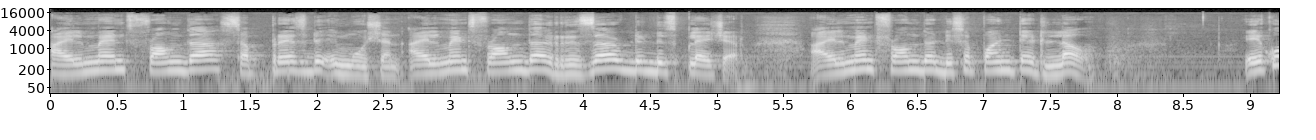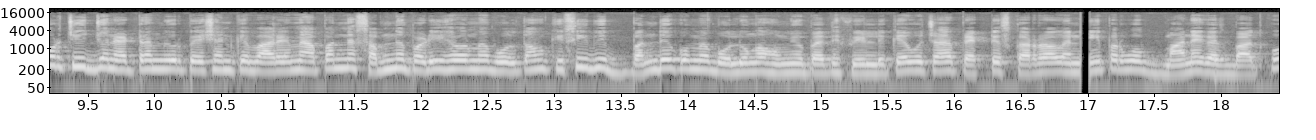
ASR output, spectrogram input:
Ailments from the suppressed emotion, ailments from the reserved displeasure, ailment from the disappointed love. एक और चीज़ जो नेट्रम्यूर पेशेंट के बारे में अपन ने सबने पढ़ी है और मैं बोलता हूँ, किसी भी बंदे को मैं बोलूँगा होम्योपैथी फ़ील्ड के, वो चाहे प्रैक्टिस कर रहा हो या नहीं, पर वो मानेगा इस बात को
